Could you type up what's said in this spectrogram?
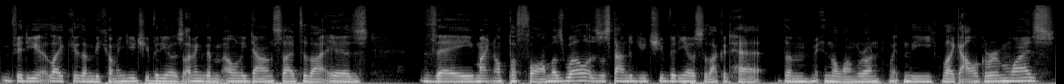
video, like them becoming YouTube videos, I think the only downside to that is they might not perform as well as a standard YouTube video, so that could hurt them in the long run, in the like algorithm wise.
